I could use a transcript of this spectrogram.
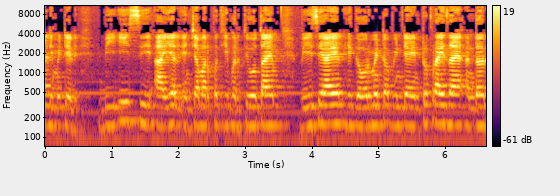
limited B E C I L यांच्यामार्फत ही भरती होत आहे. B E C I L हे गव्हर्नमेंट ऑफ इंडिया एंटरप्राइज आहे. Under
